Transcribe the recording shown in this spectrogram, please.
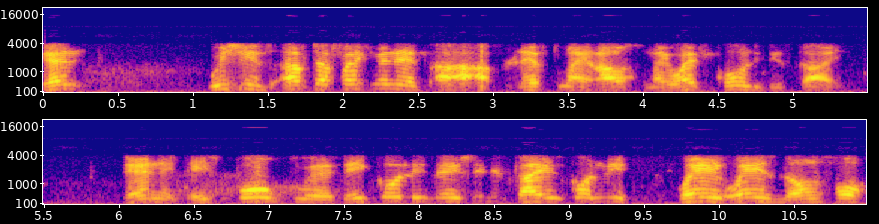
Then, which is after five minutes, I, I've left my house. My wife called this guy. Then they spoke. Uh, they called. Me, they see this guy is called me. Where where is long for?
